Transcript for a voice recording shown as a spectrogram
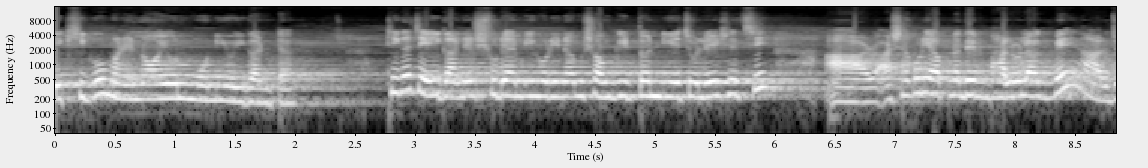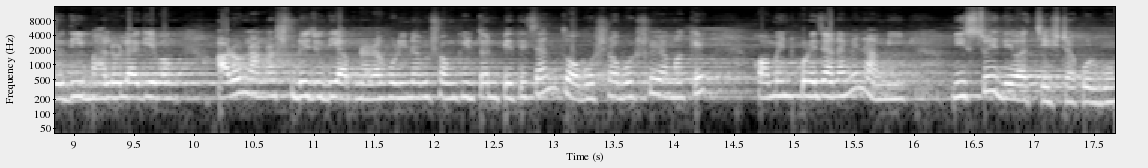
দেখি গো মানে নয়নমণি ওই গানটা। ঠিক আছে, এই গানের সুরে আমি হরিনাম সংকীর্তন নিয়ে চলে এসেছি। আর আশা করি আপনাদের ভালো লাগবে। আর যদি ভালো লাগে এবং আরও নানা সুরে যদি আপনারা হরিনাম সংকীর্তন পেতে চান, তো অবশ্যই অবশ্যই আমাকে কমেন্ট করে জানাবেন। আমি নিশ্চয়ই দেওয়ার চেষ্টা করব।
